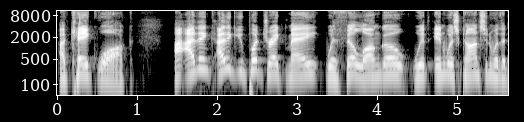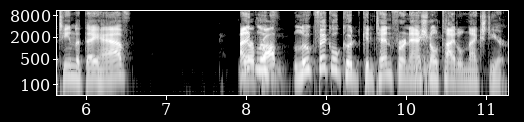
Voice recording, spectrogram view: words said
a cakewalk I, I think I think you put Drake Maye with Phil Longo with in Wisconsin with a team that they have. I They're think Luke, Luke, Fickell could contend for a national title next year.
